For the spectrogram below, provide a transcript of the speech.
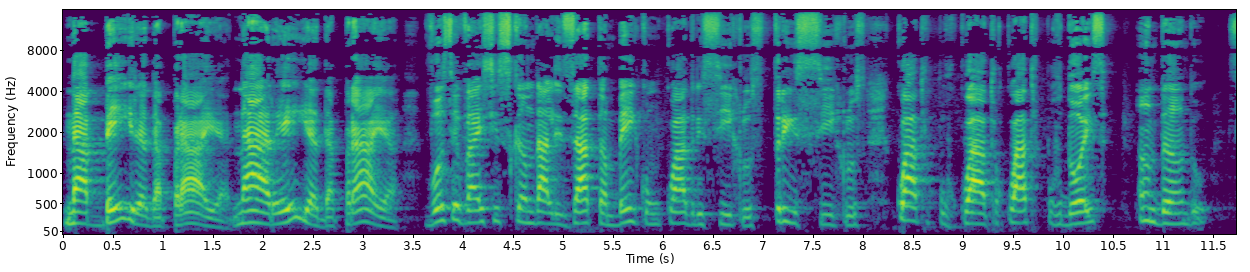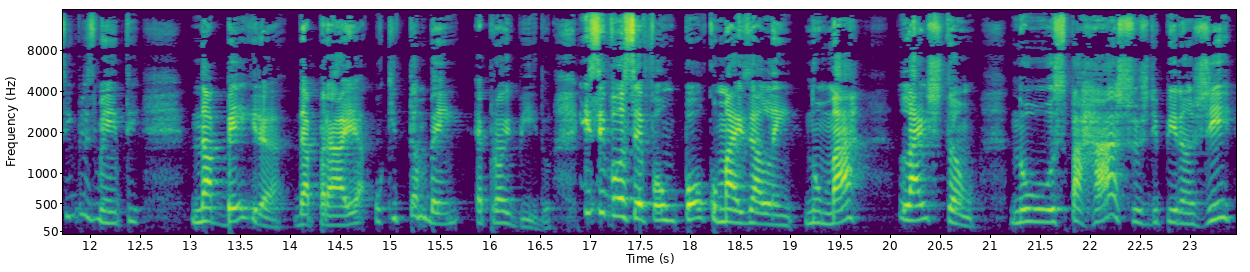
na beira da praia, na areia da praia, você vai se escandalizar também com quadriciclos, triciclos, 4x4, 4x2 andando simplesmente na beira da praia, o que também é proibido. E se você for um pouco mais além no mar, Lá estão, nos parrachos de Pirangi,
